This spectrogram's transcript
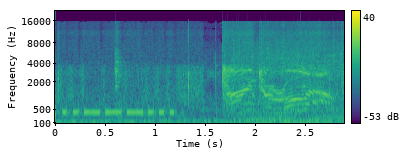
Time to roll out.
